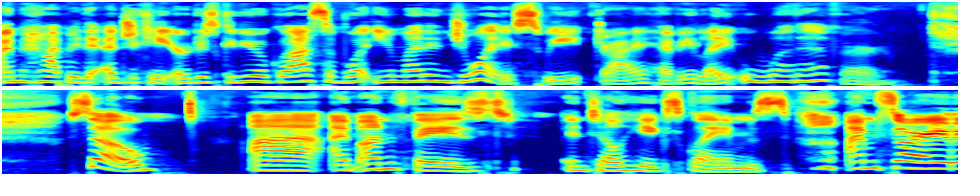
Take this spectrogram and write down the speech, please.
I'm happy to educate or just give you a glass of what you might enjoy sweet, dry, heavy, light, whatever. So uh, I'm unfazed until he exclaims, I'm sorry,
